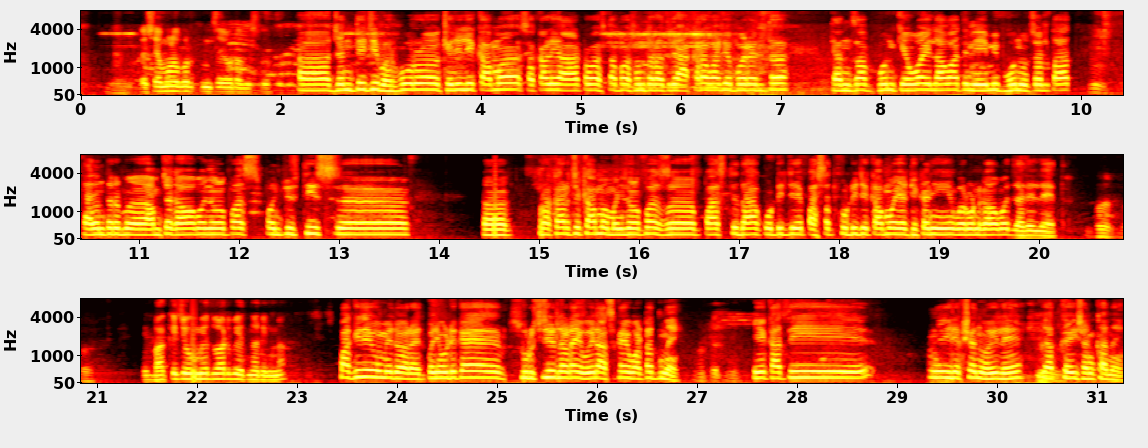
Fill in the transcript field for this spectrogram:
कशामुळे बरं तुमचा एवढा विश्वास? अ, जनतेची भरपूर केलेली कामं सकाळी आठ वाजतापासून तर रात्री अकरा वाजेपर्यंत त्यांचा फोन केव्हाही लावा ते नेहमी फोन उचलतात. त्यानंतर म, आमच्या गावामध्ये जवळपास पंचवीस तीस अ, अ, प्रकारचे कामं म्हणजे जवळपास अ, पाच ते दहा कोटीचे पाच सात कोटीचे कामं या ठिकाणी वरवण गावामध्ये झालेले आहेत. बर बर. बाकीचे उमेदवार बी आहेत ना बाकीचे उमेदवार आहेत पण एवढी काय चुरशीची लढाई होईल असं काही वाटत नाही. वाटत नाही. एक हाती इलेक्शन होईल हे यात काही शंका नाही.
